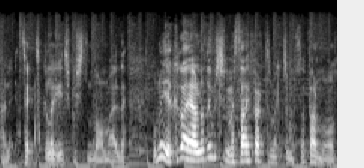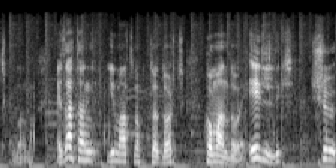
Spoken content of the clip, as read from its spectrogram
Hani tactical'a geçmiştim normalde. Bunu yakın ayarladığım için mesafe arttırmak için bu sefer monotrik kullandım. E zaten 26.4 komando ve 50'lik şu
